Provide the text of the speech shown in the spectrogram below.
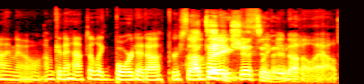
I know. I'm gonna have to like board it up or something. I'm taking It's shits in like, there. You're not allowed.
